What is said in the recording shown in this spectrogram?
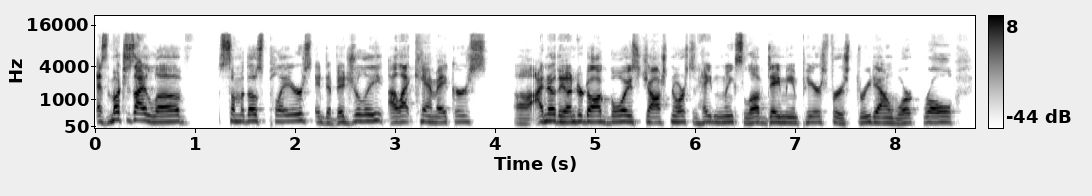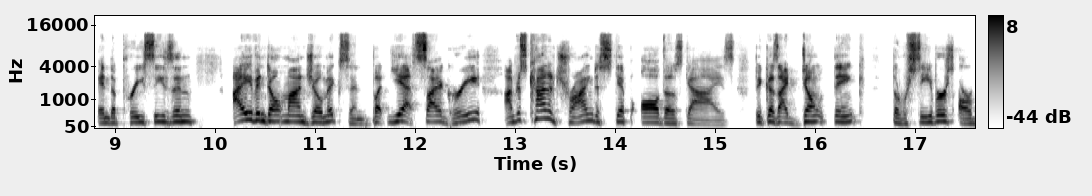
as much as I love some of those players individually, I like Cam Akers. Uh, I know the underdog boys, Josh Norris and Hayden Winks, love Dameon Pierce for his three down work role in the preseason. I even don't mind Joe Mixon, but yes, I agree. I'm just kind of trying to skip all those guys because I don't think the receivers are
